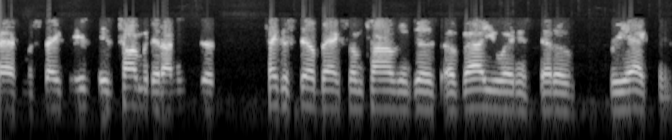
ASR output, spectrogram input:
past mistakes, it, it taught me that I need to take a step back sometimes and just evaluate instead of reacting.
